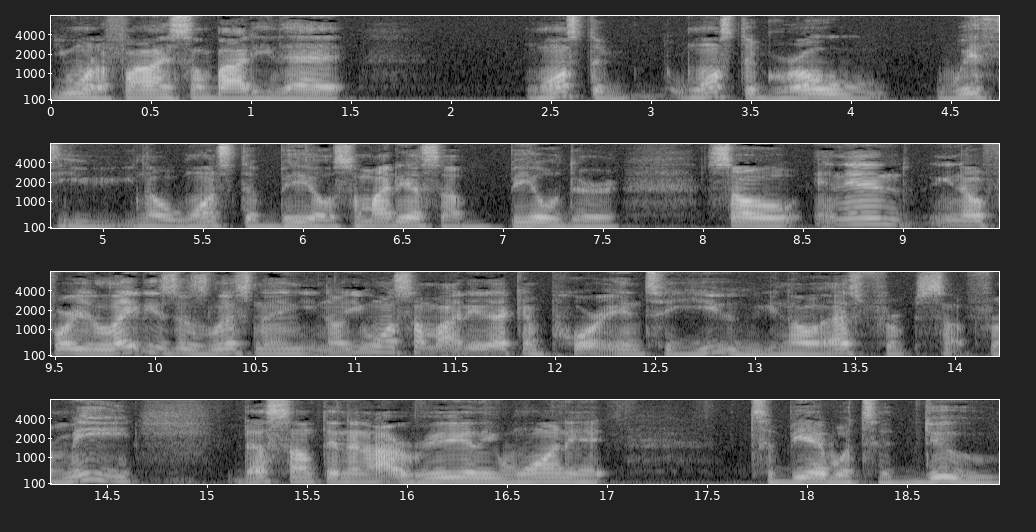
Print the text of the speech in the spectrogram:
you want to find somebody that wants to wants to grow with you, you know, wants to build, somebody that's a builder. So and then, you know, for your ladies that's listening, you know, you want somebody that can pour into you. You know, that's for for me, that's something that I really wanted to be able to do,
